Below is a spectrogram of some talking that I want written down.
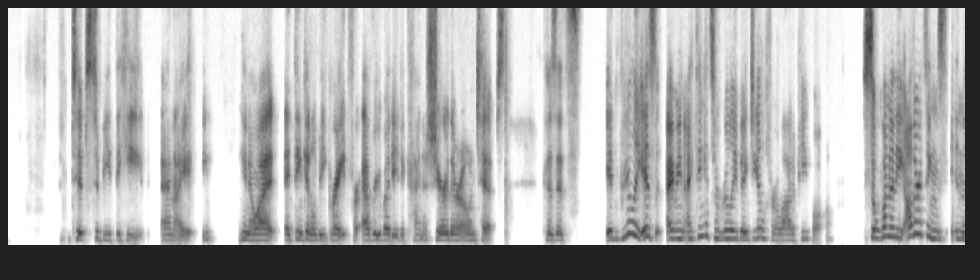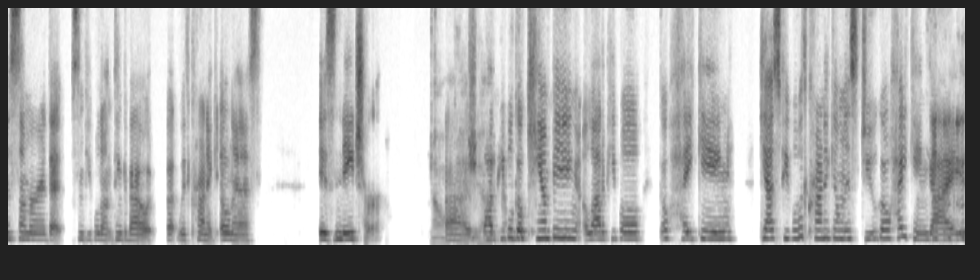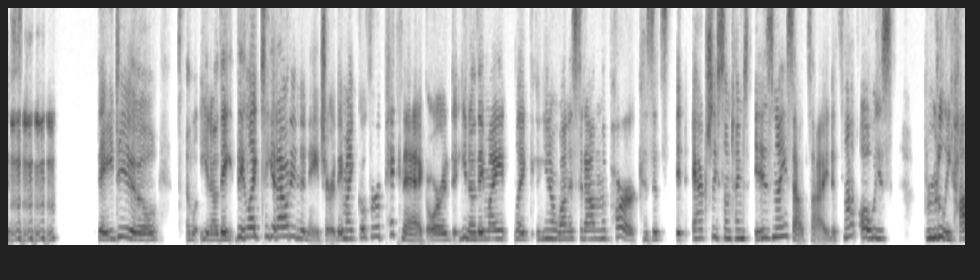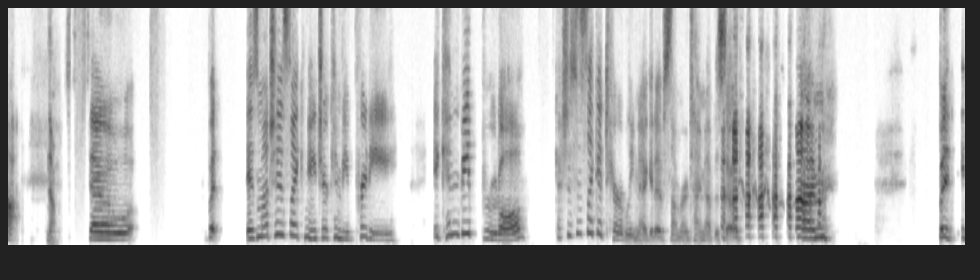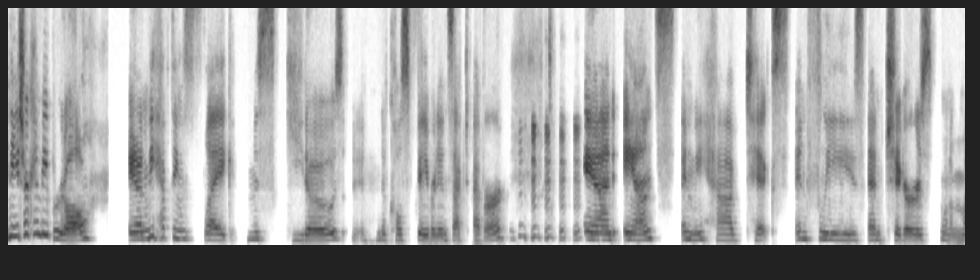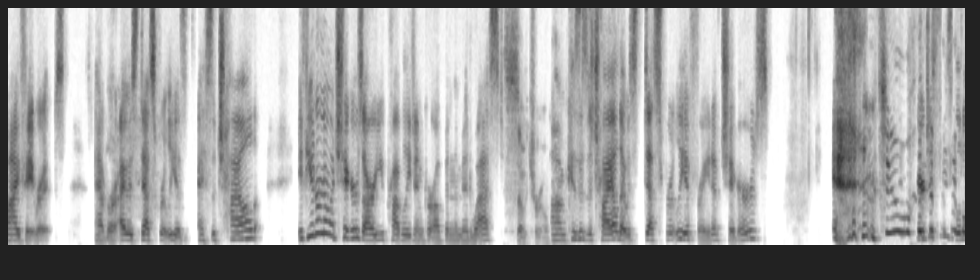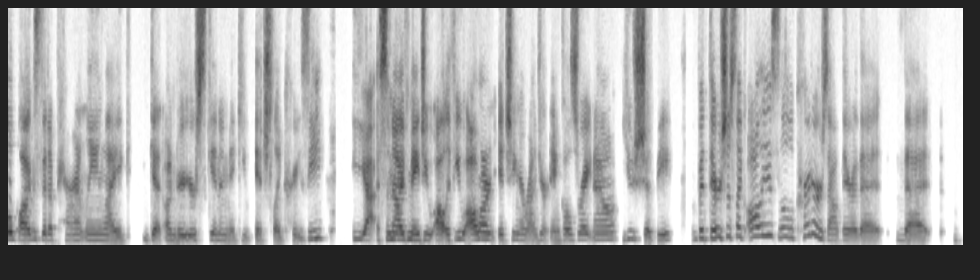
tips to beat the heat. And I, you know what, I think it'll be great for everybody to kind of share their own tips because it's, it really is. I mean, I think it's a really big deal for a lot of people. So, one of the other things in the summer that some people don't think about, but with chronic illness, is nature. Oh, um, gosh, yeah. A lot of people go camping. A lot of people go hiking. Yes, people with chronic illness do go hiking, guys. they do. You know, they they like to get out into nature. They might go for a picnic, or you know, they might like you know want to sit out in the park because it's it actually sometimes is nice outside. It's not always brutally hot. No. So, but as much as like nature can be pretty, it can be brutal. Gosh, this is like a terribly negative summertime episode. um, but nature can be brutal. And we have things like mosquitoes, Nicole's favorite insect ever, and ants, and we have ticks and fleas and chiggers, one of my favorites ever. I was desperately as as a child, if you don't know what chiggers are, you probably didn't grow up in the Midwest. So true. Because um, as a child, I was desperately afraid of chiggers. And Too. they're just these little bugs that apparently like get under your skin and make you itch like crazy. Yeah. So now I've made you all, if you all aren't itching around your ankles right now, you should be. But there's just like all these little critters out there that that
